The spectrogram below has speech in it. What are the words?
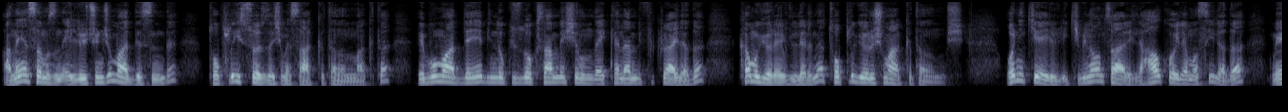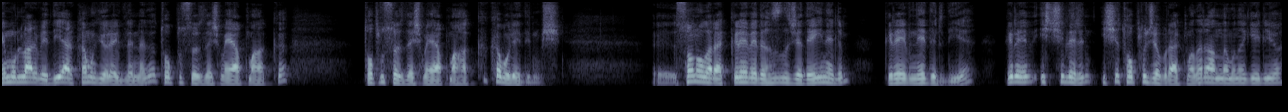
Anayasamızın 53. maddesinde toplu iş sözleşmesi hakkı tanınmakta ve bu maddeye 1995 yılında eklenen bir fıkrayla da kamu görevlilerine toplu görüşme hakkı tanınmış. 12 Eylül 2010 tarihli halk oylamasıyla da memurlar ve diğer kamu görevlilerine de toplu sözleşme yapma hakkı toplu sözleşme yapma hakkı kabul edilmiş. Ee, Son olarak greve de hızlıca değinelim. Grev nedir diye. Grev işçilerin işi topluca bırakmaları anlamına geliyor.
